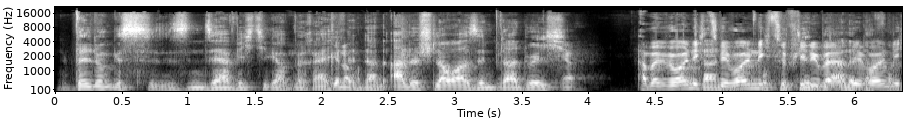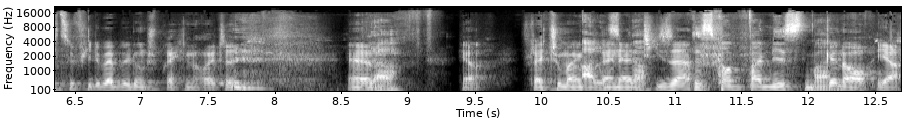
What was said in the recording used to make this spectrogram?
Bildung ist, ist ein sehr wichtiger Bereich, Genau. wenn dann alle schlauer sind dadurch. Ja. Aber wir wollen nicht, wir wollen nicht zu viel wir über, alle wir wollen nicht zu viel über Bildung sprechen heute. Ähm, Ja, ja. Vielleicht schon mal ein alles kleiner klar. Teaser. Das kommt beim nächsten Mal. Genau, ja.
